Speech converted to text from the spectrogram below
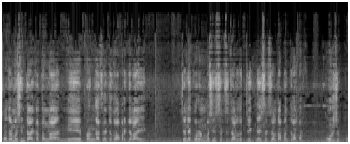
सदर मशीन तयार करताना मी भंगार साहित्याचा वापर केला आहे. जेणेकरून मशीन सक्सेस झालं तर ठीक नाही सक्सेस झालं तर आपण त्याला पण मोडू शकतो.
